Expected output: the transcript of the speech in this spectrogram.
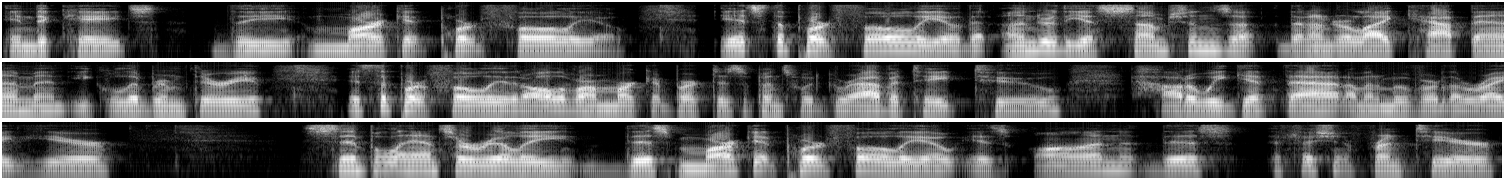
indicates the market portfolio. It's the portfolio that under the assumptions uh, that underlie CAPM and equilibrium theory, it's the portfolio that all of our market participants would gravitate to. How do we get that? I'm going to move over to the right here. Simple answer really, this market portfolio is on this efficient frontier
